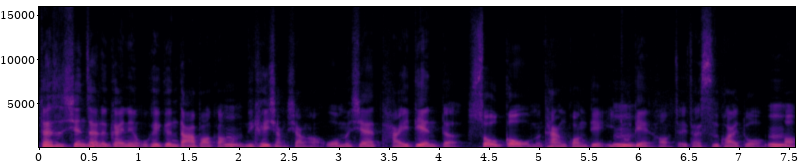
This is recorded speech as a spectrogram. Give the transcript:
但是现在的概念，我可以跟大家报告哈，你可以想象哈，我们现在台电的收购我们太阳光电一度电哈，这也才四块多哦。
